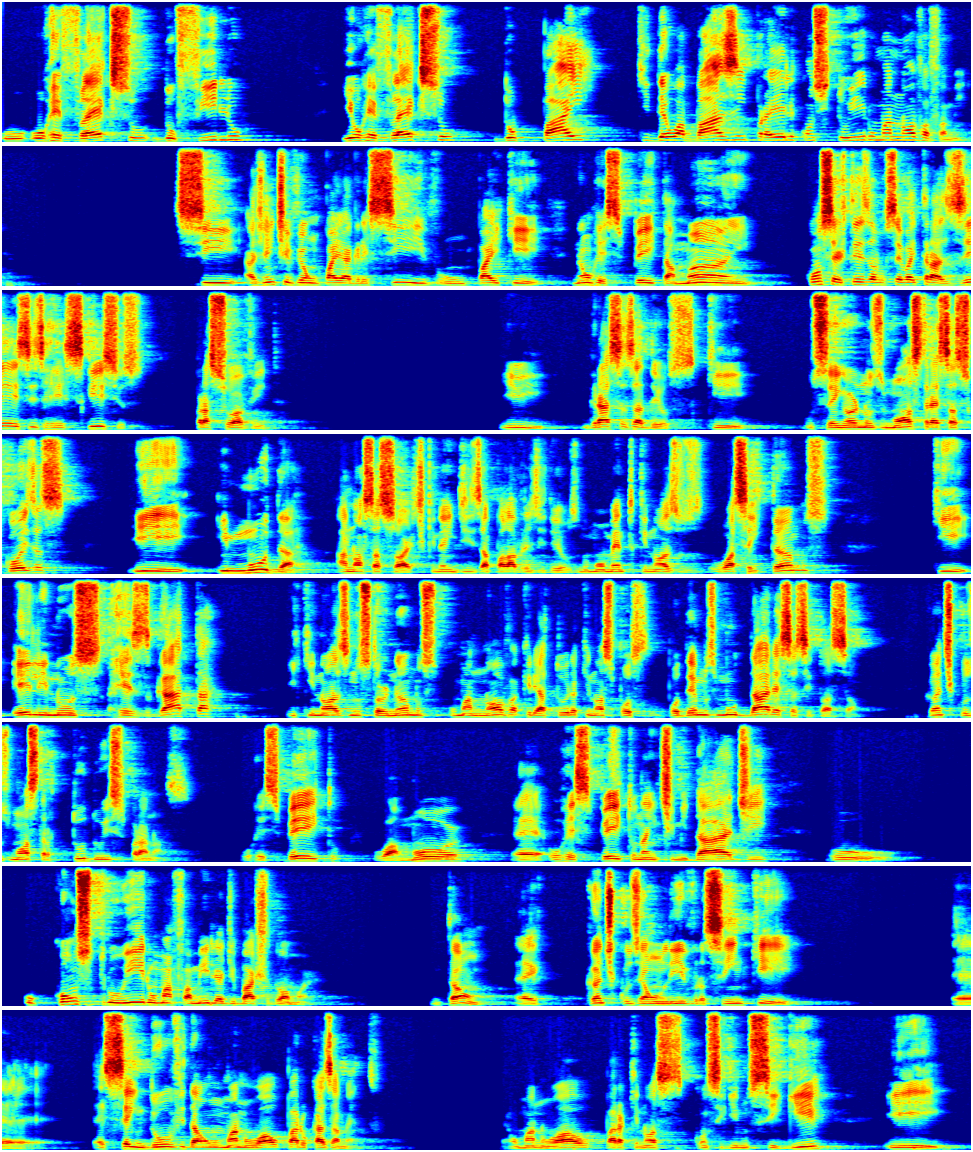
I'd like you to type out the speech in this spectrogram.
o, o reflexo do filho e o reflexo do pai que deu a base para ele constituir uma nova família. Se a gente vê um pai agressivo, um pai que não respeita a mãe, com certeza você vai trazer esses resquícios para a sua vida. E graças a Deus que o Senhor nos mostra essas coisas e, e muda a nossa sorte, que nem diz a palavra de Deus, no momento que nós o aceitamos, que ele nos resgata e que nós nos tornamos uma nova criatura, que nós podemos mudar essa situação. Cânticos mostra tudo isso para nós: o respeito, o amor, é, o respeito na intimidade, o, construir uma família debaixo do amor. Então, é, Cânticos é um livro assim que é, é sem dúvida um manual para o casamento. É um manual para que nós conseguimos seguir e,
